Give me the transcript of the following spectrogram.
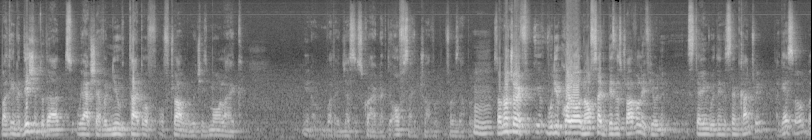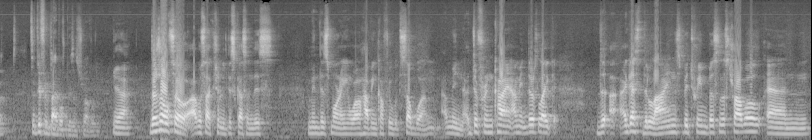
But in addition to that, we actually have a new type of, of travel, which is more like, you know, what I just described, like the offsite travel, for example. Mhm. So I'm not sure if would you call it an offsite business travel if you're staying within the same country. I guess so, but it's a different type of business travel. Yeah. There's also I was actually discussing this. I mean, this morning while having coffee with someone. I mean, a different kind. I mean, there's like, the I guess the lines between business travel and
